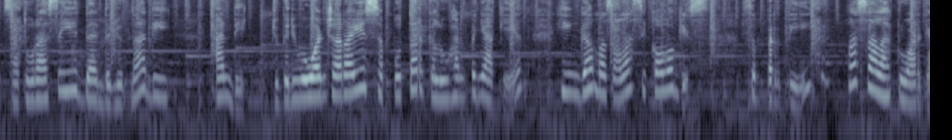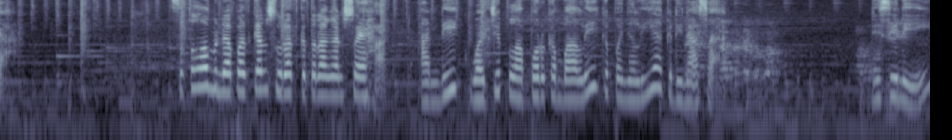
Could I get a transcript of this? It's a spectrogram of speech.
saturasi, dan denyut nadi, Andik juga diwawancarai seputar keluhan penyakit hingga masalah psikologis, seperti masalah keluarga. Setelah mendapatkan surat keterangan sehat, Andik wajib lapor kembali ke penyelia kedinasan. Di sini,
